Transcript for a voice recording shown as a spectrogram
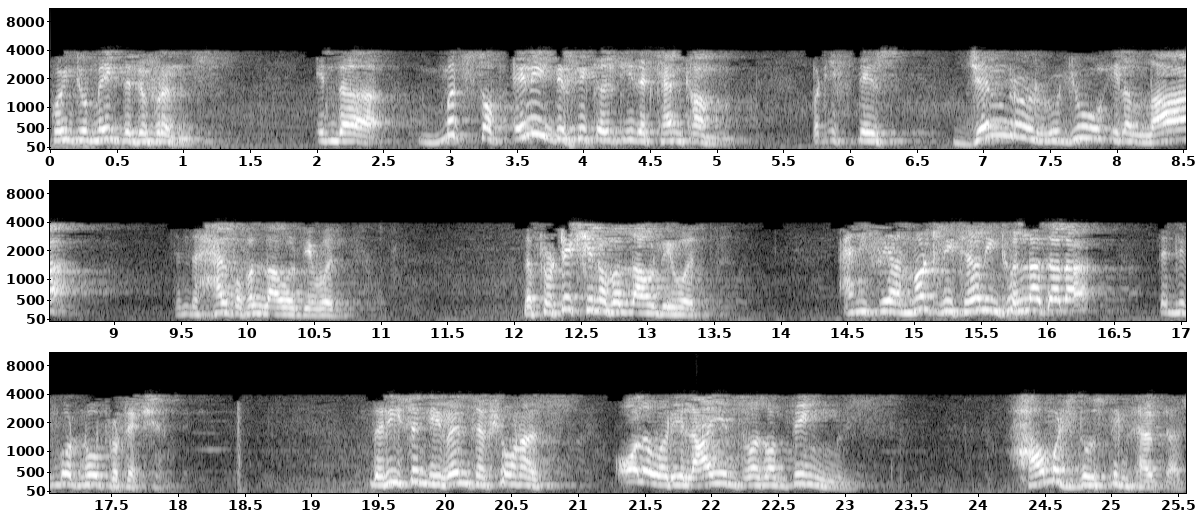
going to make the difference in the midst of any difficulty that can come. But if there's general ruju ilallah, then the help of Allah will be with. The protection of Allah will be with. And if we are not returning to Allah Ta'ala, then we've got no protection. The recent events have shown us all our reliance was on things. How much those things helped us.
